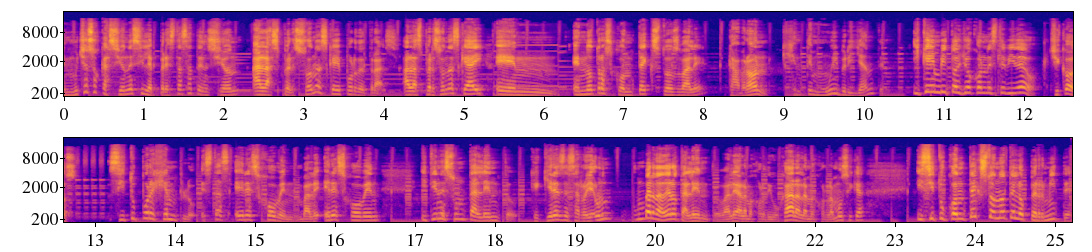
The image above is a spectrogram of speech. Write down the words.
en muchas ocasiones si le prestas atención a las personas que hay por detrás, a las personas que hay en, en otros contextos, ¿vale? Cabrón, gente muy brillante. ¿Y qué invito yo con este video? Chicos, si tú, por ejemplo, estás, eres joven, ¿vale? Eres joven y tienes un talento que quieres desarrollar, un, un, verdadero talento, ¿vale? A lo mejor dibujar, a lo mejor la música. Y si tu contexto no te lo permite,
